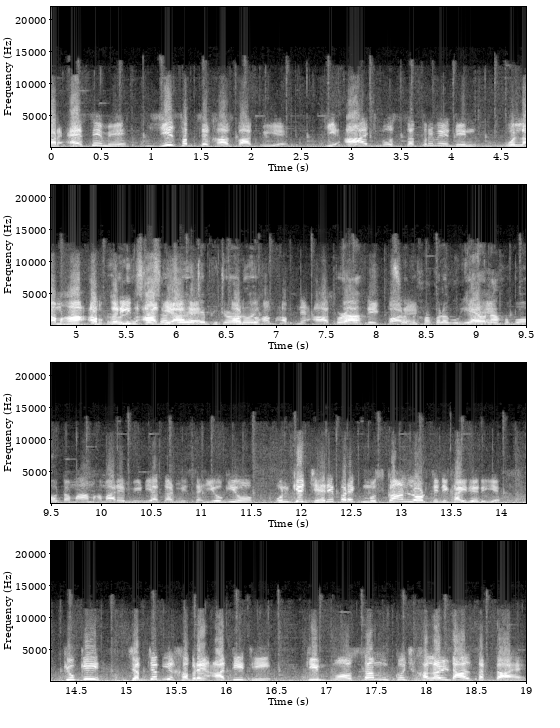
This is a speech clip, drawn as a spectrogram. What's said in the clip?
और ऐसे में ये सबसे खास बात भी है कि आज वो सत्रहवें दिन वो लम्हा अब करीब आ गया है और जो हम अपने आसपास देख पा रहे हैं वो तमाम हमारे मीडिया कर्मी सहयोगी हो उनके चेहरे पर एक मुस्कान लौटती दिखाई दे रही है। क्योंकि जब जब ये खबरें आती थी कि मौसम कुछ खलल डाल सकता है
